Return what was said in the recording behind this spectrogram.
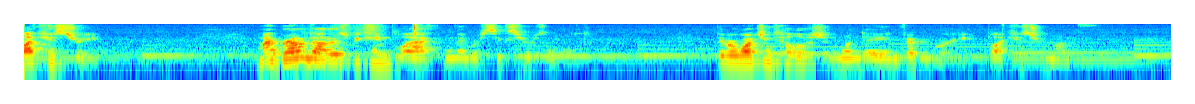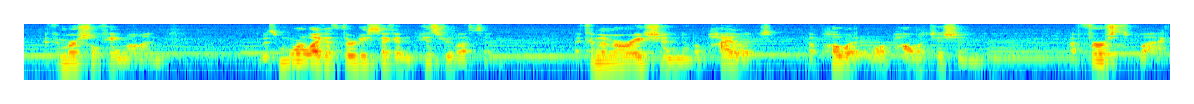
Black history. My brown daughters became black when they were six years old. They were watching television one day in February, Black History Month. A commercial came on. It was more like a 30 second history lesson, a commemoration of a pilot, a poet, or a politician, a first black,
